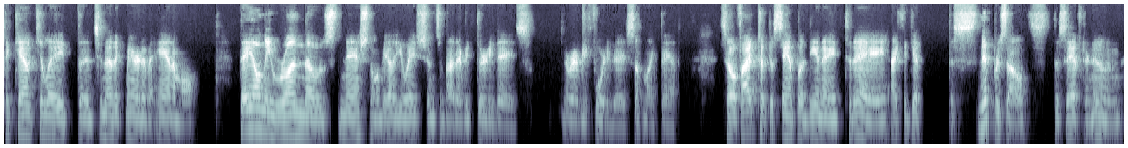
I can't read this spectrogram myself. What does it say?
to calculate the genetic merit of an animal, they only run those national evaluations about every 30 days or every 40 days, something like that. So if I took a sample of DNA today, I could get the SNP results this afternoon,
